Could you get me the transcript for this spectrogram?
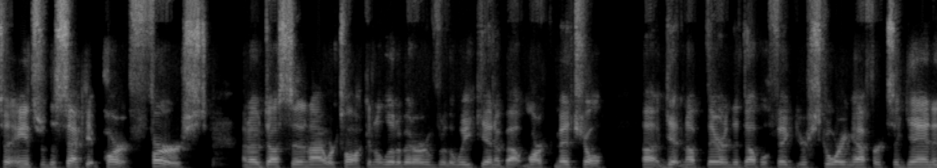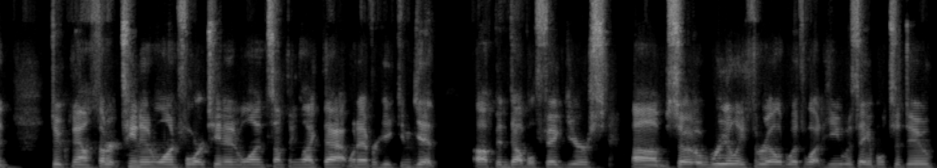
To answer the second part first, I know Dustin and I were talking a little bit over the weekend about Mark Mitchell uh, getting up there in the double figure scoring efforts again. And Duke now 13 and 1, 14 and 1, something like that, whenever he can get up in double figures. Um, so, really thrilled with what he was able to do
